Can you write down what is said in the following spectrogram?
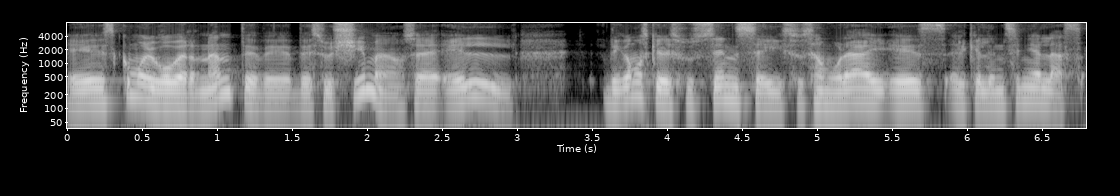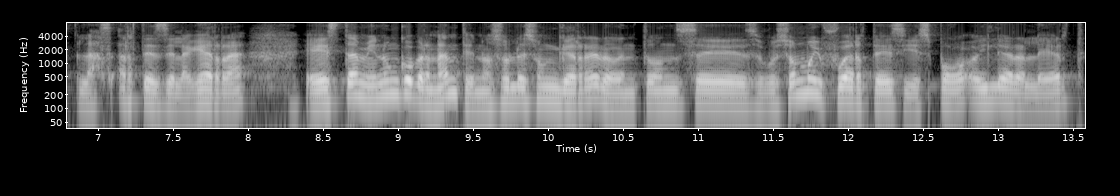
es como el gobernante de, de Tsushima, o sea, él digamos que su sensei, su samurái, es el que le enseña las, las artes de la guerra, es también un gobernante, no solo es un guerrero. Entonces, pues son muy fuertes y spoiler alert.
